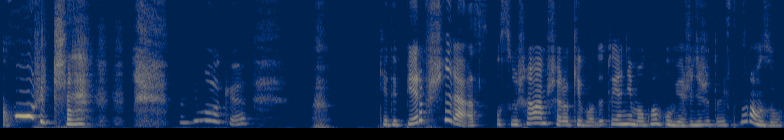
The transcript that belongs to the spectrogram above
Kurczę! No nie mogę. Kiedy pierwszy raz usłyszałam szerokie wody, to ja nie mogłam uwierzyć, że to jest mrozu.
